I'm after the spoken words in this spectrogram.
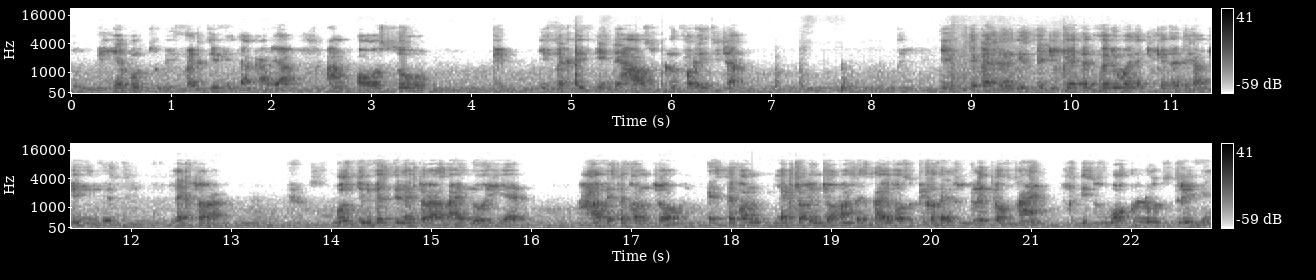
will be able to be effective in their career and also be effective in the house, look for a teacher. If the person is educated, very well educated, they can be a university lecturer. Most university lecturers I know here have a second job, a second lecturing job as a side hustle because there is plenty of time. It's workload driven.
